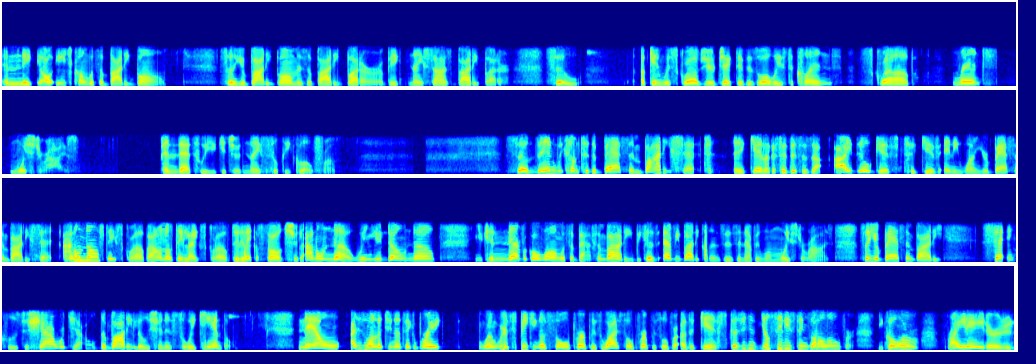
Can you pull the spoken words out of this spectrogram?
And they all each come with a body balm. So your body balm is a body butter, a big nice sized body butter. So again with scrubs your objective is always to cleanse, scrub, rinse, moisturize and that's where you get your nice silky glow from. So then we come to the bath and body set. And again, like I said, this is an ideal gift to give anyone, your bath and body set. I don't know if they scrub. I don't know if they like scrub. Do they like a salt, sugar? I don't know. When you don't know, you can never go wrong with a bath and body because everybody cleanses and everyone moisturizes. So your bath and body set includes the shower gel, the body lotion, and soy candle. Now, I just want to let you know, take a break. When we're speaking of soul purpose, why soul purpose over other gifts? Because you you'll see these things all over. You go on Rite Aid or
